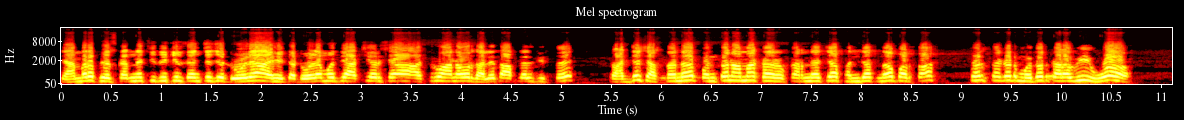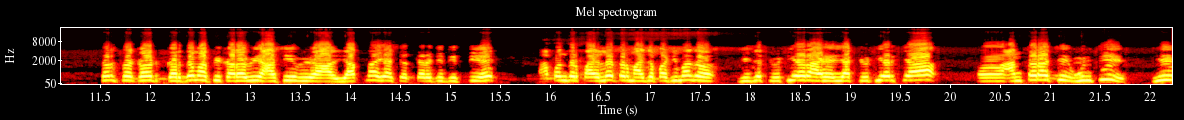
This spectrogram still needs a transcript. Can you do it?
कॅमेरा फेस करण्याची देखील त्यांचे जे डोळे आहेत त्या डोळ्यामध्ये अक्षरशः अश्रू अनावर झाले तर आपल्याला दिसतंय. राज्य शासनानं पंचनामा करण्याच्या फंद्यात न पडता सरसकट मदत करावी व सरसकट कर्जमाफी करावी अशी यातना या शेतकऱ्याची दिसतीये. आपण जर पाहिलं तर माझ्या पाठीमागं ही जे क्युटियर आहे या क्युटियरच्या अंतराची उंची ही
